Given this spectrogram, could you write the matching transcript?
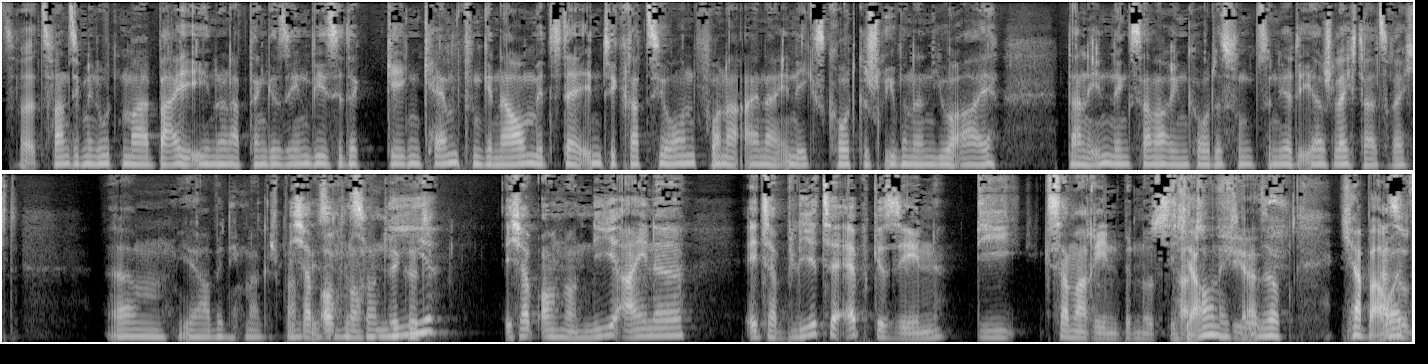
20 Minuten mal bei ihnen und habe dann gesehen, wie sie dagegen kämpfen, genau mit der Integration von einer in Xcode geschriebenen UI dann in den Xamarin Code. Das funktioniert eher schlechter als recht. Ähm, ja, bin ich mal gespannt. Ich habe auch noch nie, ich habe auch noch nie eine etablierte App gesehen, die Xamarin benutzt ich hat. Ich auch nicht. Also ich habe auch also,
